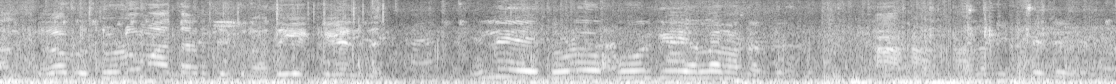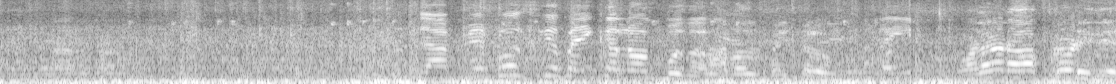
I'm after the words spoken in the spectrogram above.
ಅಲ್ಲಿ ಕೆಲವೊಬ್ರು ತುಳು ಮಾತಾಡ್ತಿದ್ರು ಅದಕ್ಕೆ ಕೇಳಿದೆ. ಇಲ್ಲಿ ತುಳು ಕೂರ್ಗಿ ಎಲ್ಲ ಮಾತಾಡ್ತೀವಿ ಹಾಂ ಹಾಂ ಎಲ್ಲ ಮಿಕ್ಸ್ ಇದೆ ಪೇಪರ್ಸ್ಗೆ ಬೈಕಲ್ಲಿ ಹೋಗ್ಬೋದಲ್ಲ? ಹೌದು ಬೈಕಲ್ಲಿ ಹೋಗ್ಬೋದು. ಒಳಗಡೆ ಆಫ್ ರೋಡ್ ಇದೆ.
